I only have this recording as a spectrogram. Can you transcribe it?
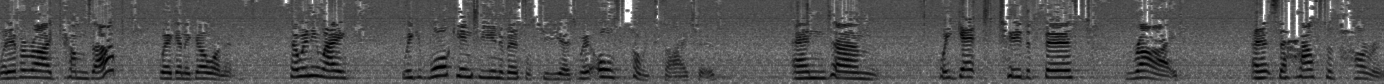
whatever ride comes up, we're going to go on it. So anyway, we walk into Universal Studios. We're all so excited. And um, we get to the first ride, and it's the House of Horrors.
